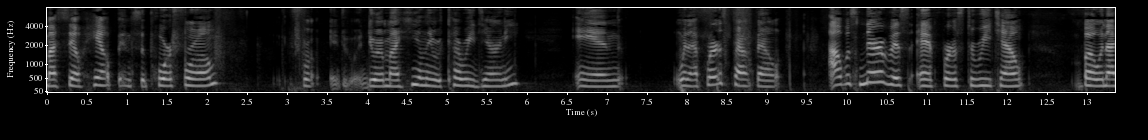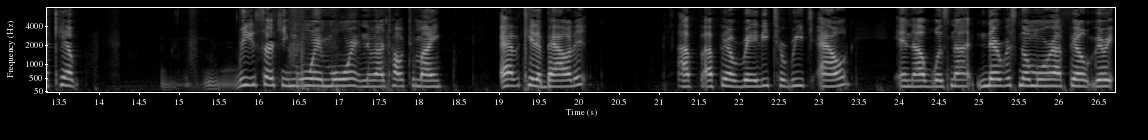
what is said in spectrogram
myself help and support from, from during my healing recovery journey. And when I first found out I was nervous at first to reach out, but when I kept researching more and more, and then I talked to my advocate about it, I, I felt ready to reach out, and I was not nervous no more. I felt very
